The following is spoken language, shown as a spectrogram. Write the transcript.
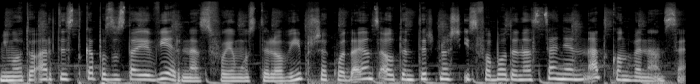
Mimo to artystka pozostaje wierna swojemu stylowi, przekładając autentyczność i swobodę na scenie nad konwenanse.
